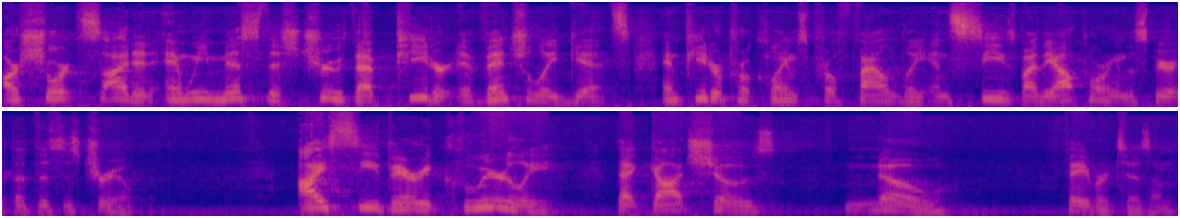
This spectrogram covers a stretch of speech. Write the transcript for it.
are short sighted and we miss this truth that Peter eventually gets. And Peter proclaims profoundly and sees by the outpouring of the Spirit that this is true. I see very clearly that God shows no favoritism.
